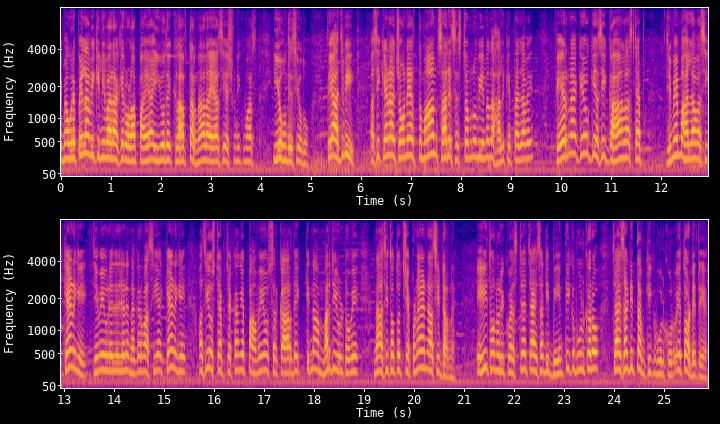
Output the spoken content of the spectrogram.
ਇਹ ਮੈਂ ਉਰੇ ਪਹਿਲਾਂ ਵੀ ਕਿੰਨੀ ਵਾਰ ਆ ਕੇ ਰੌਲਾ ਪਾਇਆ ਈਓ ਦੇ ਖਿਲਾਫ ਧਰਨਾ ਲਾਇਆ ਸੀ ਅਸ਼ਵਨੀ ਕੁਮਾਰ ਈਓ ਹੁੰਦੇ ਸੀ ਉਦੋਂ ਤੇ ਅੱਜ ਵੀ ਅਸੀਂ ਕਹਿਣਾ ਚਾਹੁੰਦੇ ਹਾਂ तमाम ਸਾਰੇ ਸਿਸਟਮ ਨੂੰ ਵੀ ਇਹਨਾਂ ਦਾ ਹੱਲ ਕੀਤਾ ਜਾਵੇ ਫੇਰ ਨਾ ਕਿਉਂ ਕਿ ਅਸੀਂ ਗਾਹਾਂ ਵਾਲਾ ਸਟੈਪ ਜਿਵੇਂ ਮਹੱਲਾ ਵਾਸੀ ਕਹਿਣਗੇ ਜਿਵੇਂ ਉਰੇ ਦੇ ਜਿਹੜੇ ਨਗਰ ਵਾਸੀ ਹੈ ਕਹਿਣਗੇ ਅਸੀਂ ਉਹ ਸਟੈਪ ਚੱਕਾਂਗੇ ਭਾਵੇਂ ਉਹ ਸਰਕਾਰ ਦੇ ਕਿੰਨਾ ਮਰਜ਼ੀ ਉਲਟ ਹੋਵੇ ਨਾ ਅਸੀਂ ਤੋਂ ਚਿਪਣਾ ਹੈ ਨਾ ਅਸੀਂ ਡਰਨਾ ਹੈ। ਇਹੀ ਤੁਹਾਨੂੰ ਰਿਕੁਐਸਟ ਹੈ ਚਾਹੇ ਸਾਡੀ ਬੇਨਤੀ ਕਬੂਲ ਕਰੋ ਚਾਹੇ ਸਾਡੀ ਧਮਕੀ ਕਬੂਲ ਕਰੋ ਇਹ ਤੁਹਾਡੇ ਤੇ ਹੈ।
